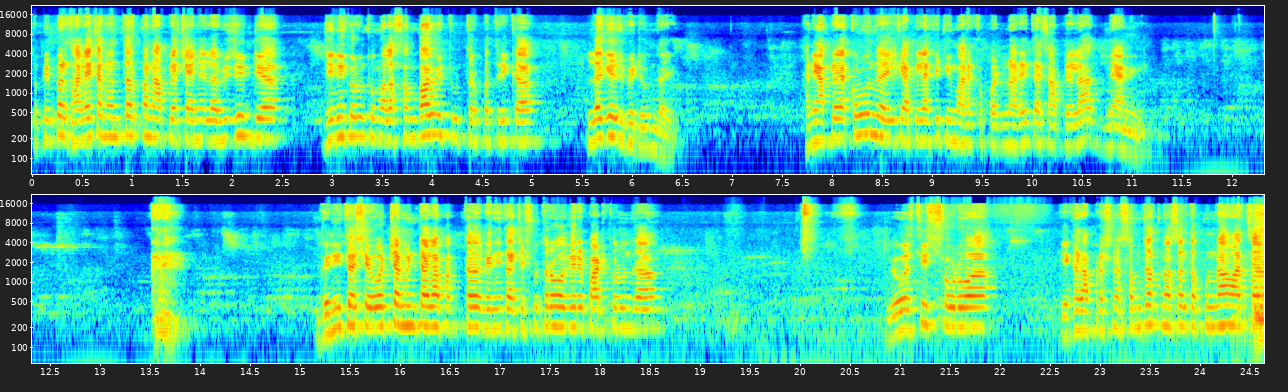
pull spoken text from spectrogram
तर पेपर झाल्याच्यानंतर पण आपल्या चॅनेलला व्हिजिट द्या. जेणेकरून तुम्हाला संभावित उत्तरपत्रिका लगेच भेटून जाईल. आणि आपल्याला कळून जाईल की आपल्याला किती मार्क पडणार आहे त्याचं आपल्याला ज्ञान येईल. गणित शेवटच्या मिनिटाला फक्त गणिताचे सूत्र वगैरे पाठ करून जा. व्यवस्थित सोडवा. एखादा प्रश्न समजत नसेल तर पुन्हा वाचा.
